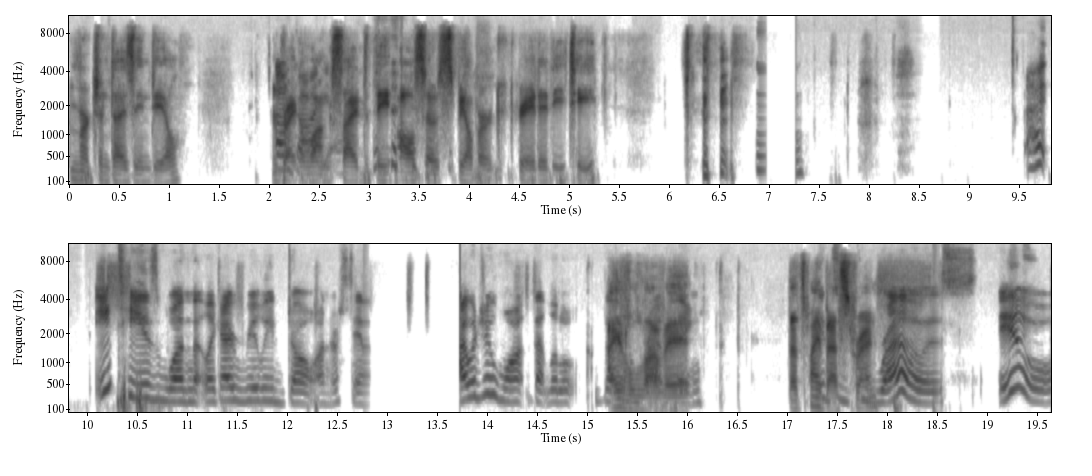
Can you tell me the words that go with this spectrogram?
merchandising deal, Oh, right God, yeah. alongside the also Spielberg created ET. I ET is one that like I really don't understand. Why would you want that little that I little love it. thing? That's my It's best friend. Gross. Ew.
